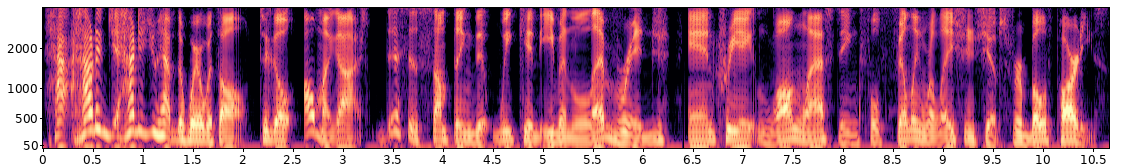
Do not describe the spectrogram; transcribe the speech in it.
How, how did you how did you have the wherewithal to go oh my gosh this is something that we could even leverage and create long lasting fulfilling relationships for both parties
